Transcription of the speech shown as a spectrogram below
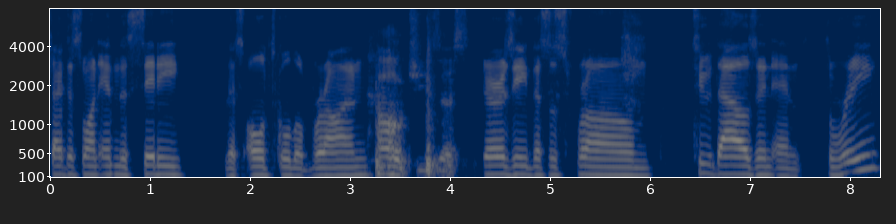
Check this one in the city. This old school LeBron Oh Jesus. jersey. This is from 2003.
